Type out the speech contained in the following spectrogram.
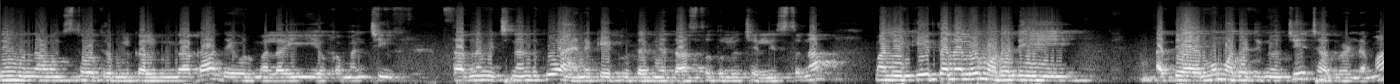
దేవుని నామం స్తోత్రములు కలుగును గాక. దేవుడు మళ్ళా ఈ యొక్క మంచి తరుణం ఇచ్చినందుకు ఆయనకే కృతజ్ఞతాస్థుతులు చెల్లిస్తున్నా. మళ్ళీ కీర్తనలు మొదటి అధ్యాయము మొదటి నుంచి చదవండి అమ్మా.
